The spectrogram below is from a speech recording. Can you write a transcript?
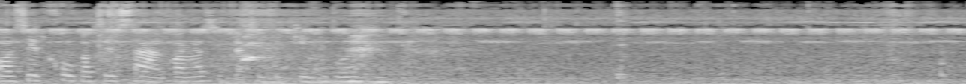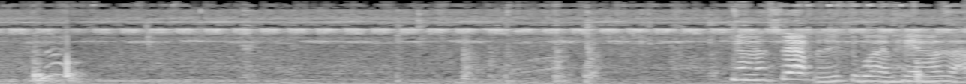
ขอเซตคู่กับเซตสามก่อนว่าสิจะสิไปกินทุกคนนี่มันแซ่บอันนี้คือบ่อยแพงแล้วจ้ะ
